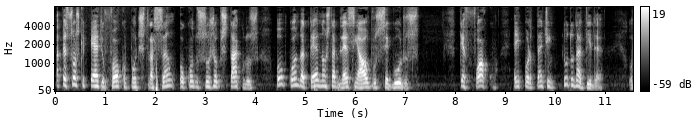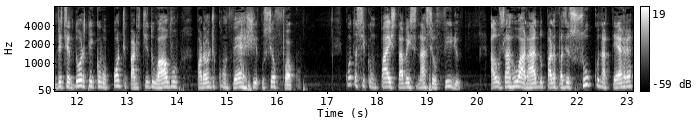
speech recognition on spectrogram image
Há pessoas que perdem o foco por distração ou quando surgem obstáculos, ou quando até não estabelecem alvos seguros. Ter foco é importante em tudo na vida. O vencedor tem como ponto de partida o alvo para onde converge o seu foco. Conta-se que um pai estava a ensinar seu filho a usar o arado para fazer suco na terra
